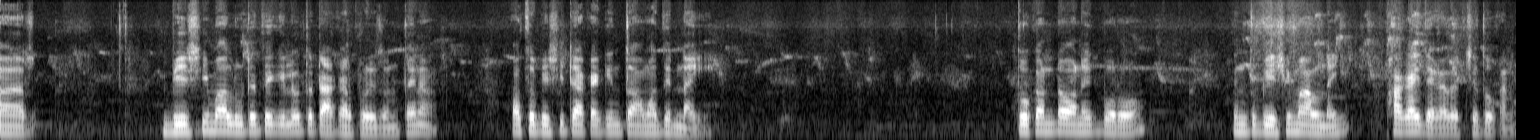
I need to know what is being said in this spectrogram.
আর বেশি মাল উঠাতে গেলেও তো টাকার প্রয়োজন, তাই না? অত বেশি টাকা কিন্তু আমাদের নাই। দোকানটা অনেক বড় কিন্তু বেশি মাল নাই। ফাঁকাই দেখা যাচ্ছে দোকানে।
